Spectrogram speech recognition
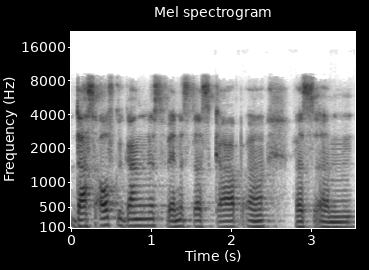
das aufgegangen ist, wenn es das gab, äh, was ähm,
